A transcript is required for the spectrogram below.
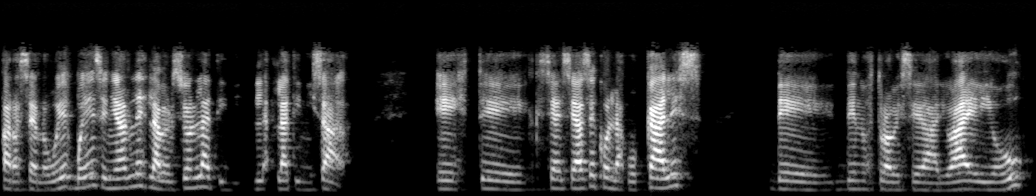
para hacerlo. Voy, a enseñarles la versión latin, latinizada este, se, hace con las vocales de, nuestro abecedario, A, E, I, O, U.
